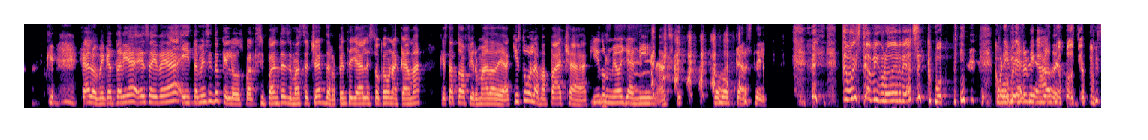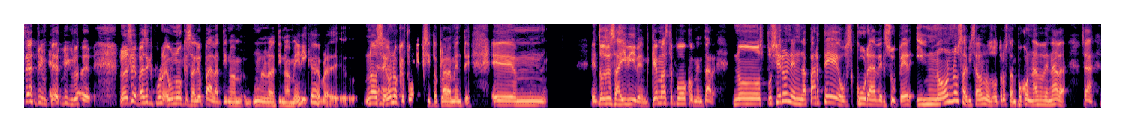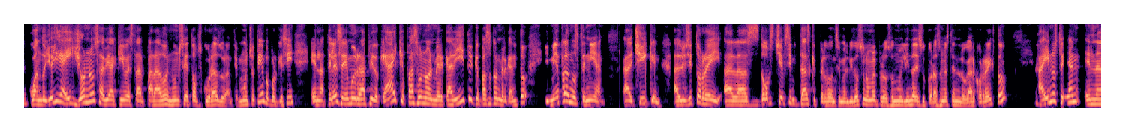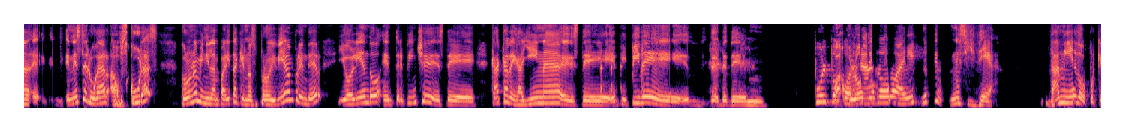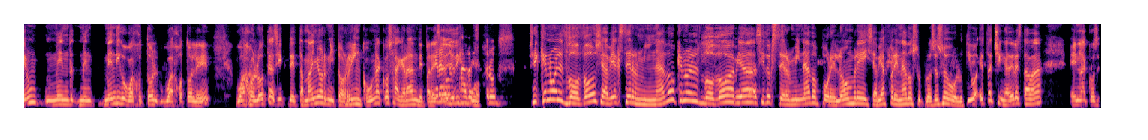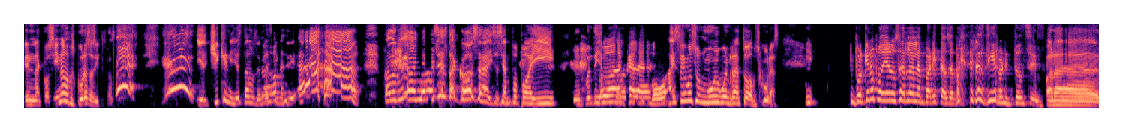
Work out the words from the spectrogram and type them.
Jalo, me encantaría esa idea y también siento que los participantes de Masterchef de repente ya les toca una cama que está toda firmada de aquí estuvo la mapacha, aquí durmió Janine, así como cárcel. Te fuiste a Big Brother de hace como, como primer Big Brother. Ya te fuiste al primer Big Brother. No sé, parece que fue uno que salió para Latino, Latinoamérica. No sé, uno que fue un éxito, claramente. Eh, entonces ahí viven. ¿Qué más te puedo comentar? Nos pusieron en la parte oscura del súper y no nos avisaron nosotros tampoco nada de nada. O sea, cuando yo llegué ahí, yo no sabía que iba a estar parado en un set a oscuras durante mucho tiempo, porque sí, en la tele se ve muy rápido que, ay, que pasa uno al mercadito y que pasa otro al mercadito. Y mientras nos tenían al Chicken, a Luisito Rey, a las dos chefs invitadas, que perdón, se me olvidó su nombre, pero son muy lindas y su corazón está en el lugar correcto. Ahí nos tenían en, eh, en este lugar a oscuras con una mini lamparita que nos prohibían prender y oliendo entre pinche este caca de gallina, este pipí de, de, pulpo colado ahí. No tienes idea. Da miedo porque era un mendigo guajotole, ¿eh? guajolote así de tamaño ornitorrinco, una cosa grande. Parecía, yo dije, Sí, que no el Dodó se había exterminado, que no el Dodó había sido exterminado por el hombre y se había frenado su proceso evolutivo. Esta chingadera estaba en la, en la cocina oscuras así. Y el chicken y yo estábamos en la esquina así. ¡Ah! Ya ves esta cosa. Y se hacían popo ahí. Y el puente ya. Ahí estuvimos un muy buen rato a oscuras. ¿Y, ¿Y por qué no podían usar la lamparita? O sea, ¿para qué las dieron entonces? Para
